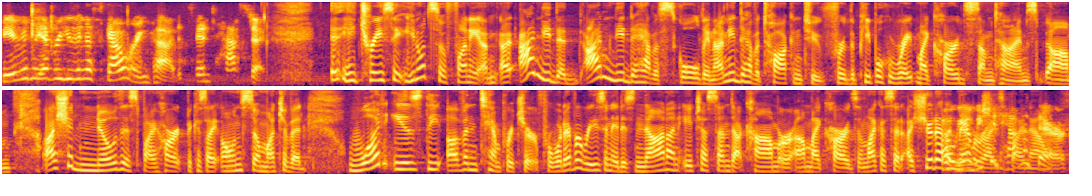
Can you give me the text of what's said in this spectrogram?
barely ever using a scouring pad. It's fantastic. Hey Tracy, you know what's so funny? I, I, need to I need to have a scolding. I need to have a talking to for the people who rate my cards sometimes. Um, I should know this by heart because I own so much of it. What is the oven temperature? For whatever reason, it is not on hsn.com or on my cards. And like I said, I should have oh, it yeah, memorized we should have by it now. There.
